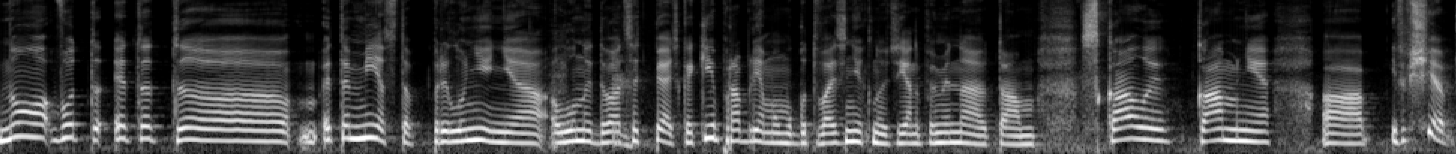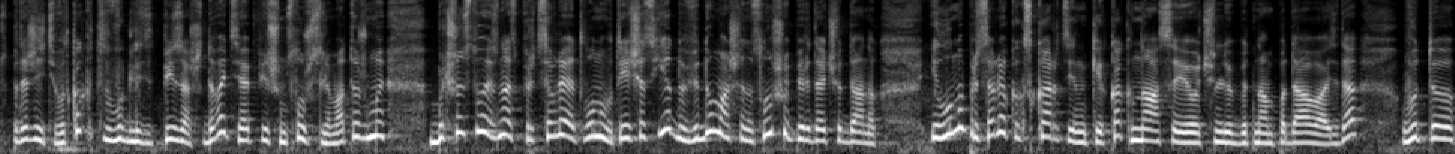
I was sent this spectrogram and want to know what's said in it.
Но вот этот, э, это место прилунения Луны-25, какие проблемы могут возникнуть? Я напоминаю, там скалы, камни. А, и вообще, подождите, вот как это выглядит пейзаж? Давайте опишем слушателям. А то же мы, большинство из нас представляет Луну. Вот я сейчас еду, веду машину, слушаю передачу данных, и Луну представляю как с картинки, как НАСА ее очень любит нам подавать. Да? Вот э,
